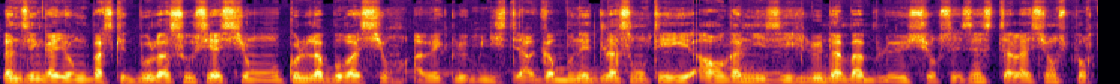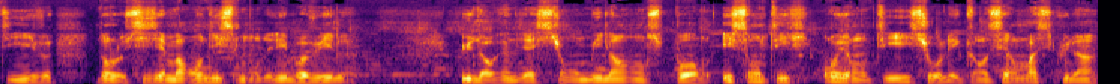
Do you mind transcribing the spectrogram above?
L'Anzenga Young Basketball Association, en collaboration avec le ministère gabonais de la Santé, a organisé le Naba Bleu sur ses installations sportives dans le 6e arrondissement de Libreville. Une organisation mêlant sport et santé orientée sur les cancers masculins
